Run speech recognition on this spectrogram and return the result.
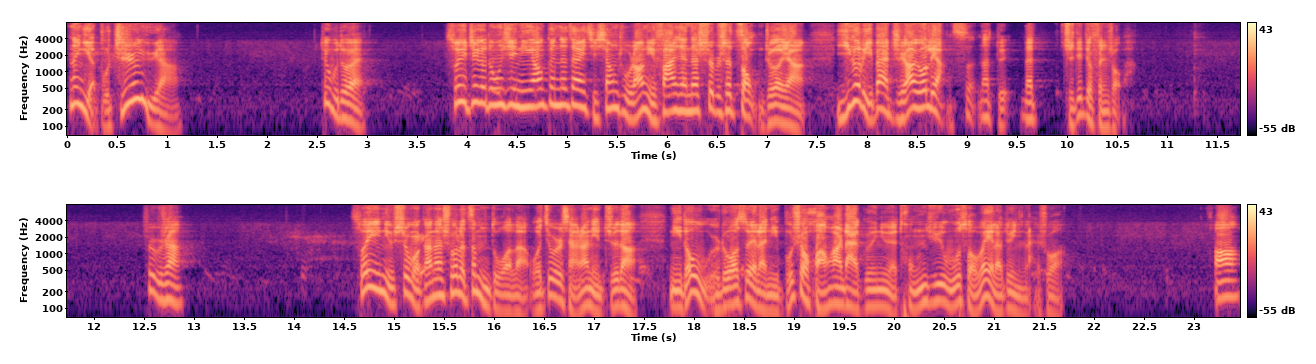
那也不至于啊，对不对？所以这个东西你要跟他在一起相处，然后你发现他是不是总这样，一个礼拜只要有两次，那对，那直接就分手吧，是不是啊？所以，女士，我刚才说了这么多了，我就是想让你知道，你都五十多岁了，你不是黄花大闺女，同居无所谓了，对你来说，啊，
